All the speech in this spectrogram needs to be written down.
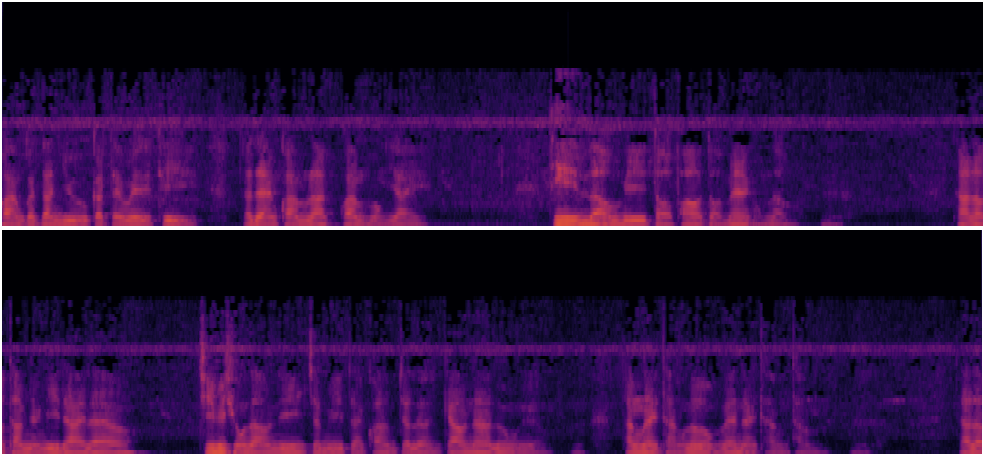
ความกตัญญูกตเวทีแสดงความรักความห่วงใย ที่เรามีต่อพ่อต่อแม่ของเรา ถ้าเราทำอย่างนี้ได้แล้ว ชีวิตของเรานี้จะมีแต่ความเจริญก้าวหน้ารุ่งเรือง ทั้งในทางโลกและในทางธรรม ถ้าเรา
